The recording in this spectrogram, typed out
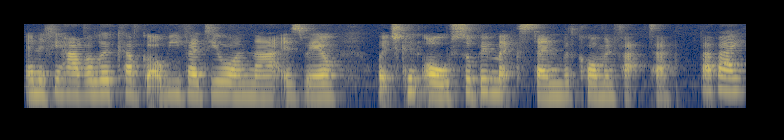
And if you have a look, I've got a wee video on that as well, which can also be mixed in with common factor. Bye-bye.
